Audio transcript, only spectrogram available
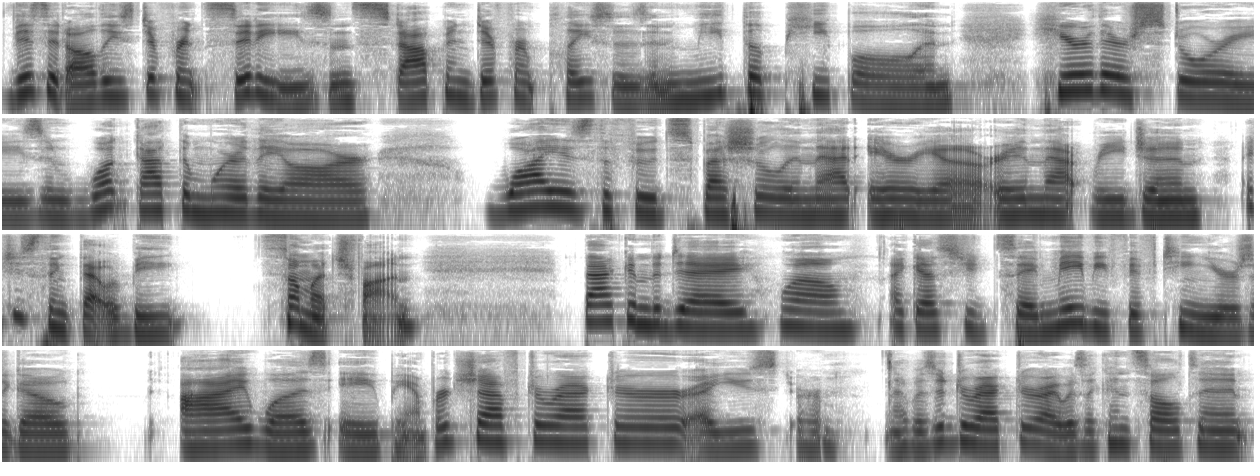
visit all these different cities and stop in different places and meet the people and hear their stories and what got them where they are. Why is the food special in that area or in that region? I just think that would be so much fun. Back in the day, well, I guess you'd say maybe 15 years ago, I was a pampered chef director. I used, or I was a director, I was a consultant,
